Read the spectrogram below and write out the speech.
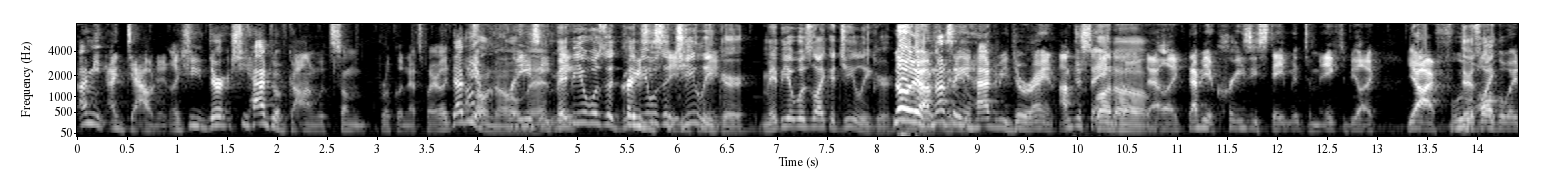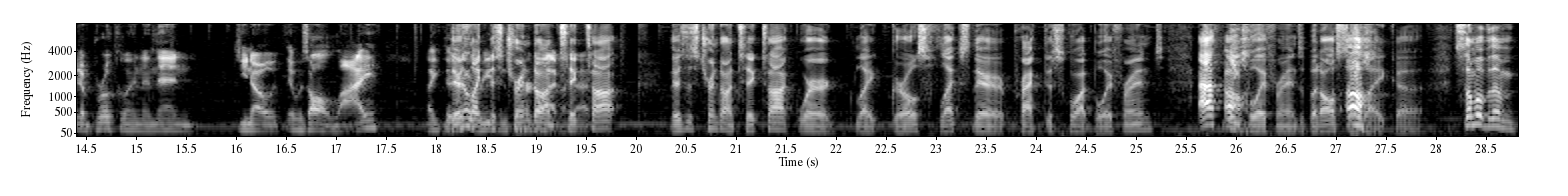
I mean, I doubt it. Like she, there, she had to have gone with some Brooklyn Nets player. Like that'd be I don't a know, crazy. Man. Maybe it was a maybe it was a G leaguer. Maybe it was like a G leaguer. No, yeah, I'm not maybe. saying it had to be Durant. I'm just saying but, um, that like that'd be a crazy statement to make to be like, yeah, I flew all like, the way to Brooklyn and then you know it was all a lie. Like there's, there's no like this trend on TikTok. There's this trend on TikTok where like girls flex their practice squad boyfriends, athlete oh. boyfriends, but also oh. like uh, some of them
